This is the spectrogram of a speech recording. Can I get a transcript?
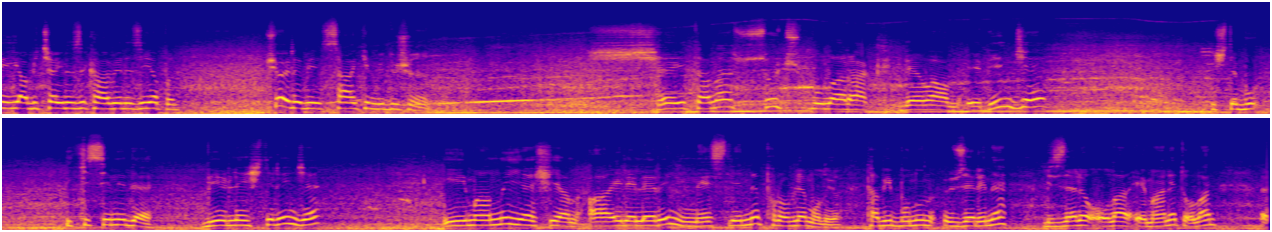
bir ya bir çayınızı kahvenizi yapın. Şöyle bir sakin bir düşünün. Şeytana suç bularak devam edince işte bu ikisini de birleştirince imanlı yaşayan ailelerin neslinde problem oluyor. Tabii bunun üzerine bizlere olan emanet olan eee,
